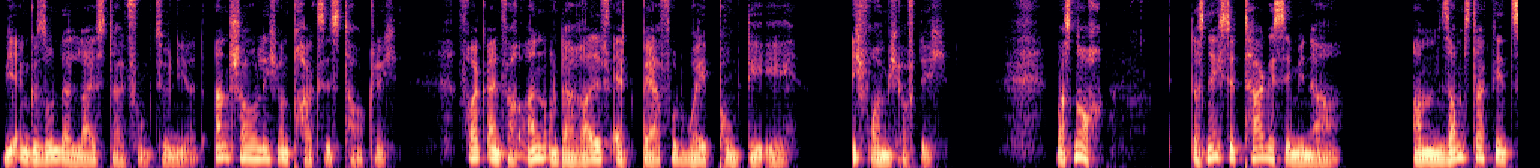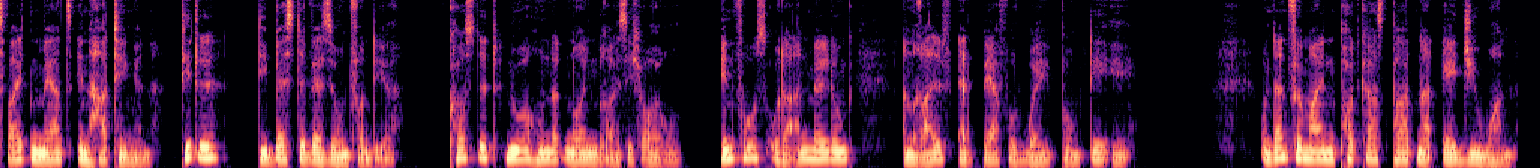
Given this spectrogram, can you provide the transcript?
Wie ein gesunder Lifestyle funktioniert. Anschaulich und praxistauglich. Frag einfach an unter ralf at barefootway.de. Ich freue mich auf dich. Was noch? Das nächste Tagesseminar am Samstag, den 2. März in Hattingen. Titel Die beste Version von dir. Kostet nur 139 Euro. Infos oder Anmeldung an ralf at barefootway.de. Und dann für meinen Podcastpartner AG1.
